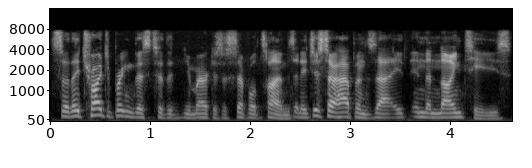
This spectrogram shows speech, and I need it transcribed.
So they tried to bring this to the Americas several times, and it just so happens that in the 90s,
